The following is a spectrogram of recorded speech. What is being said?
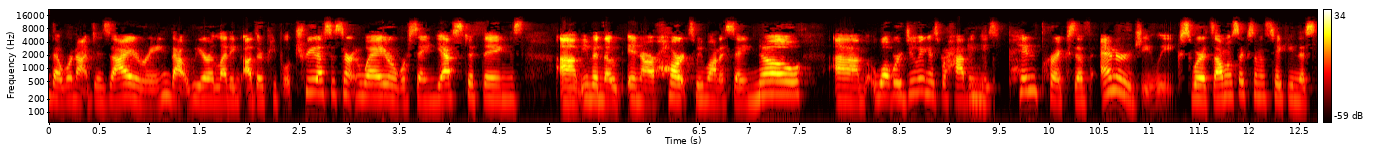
that we're not desiring, that we are letting other people treat us a certain way, or we're saying yes to things um, even though in our hearts we want to say no. Um, what we're doing is we're having Mhm. these pinpricks of energy leaks where it's almost like someone's taking this,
